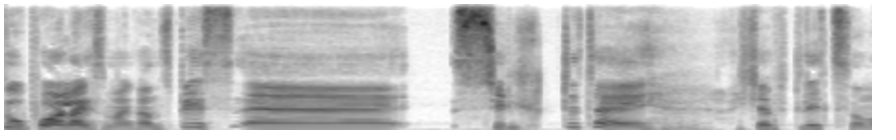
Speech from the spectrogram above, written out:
To pålegg som jeg kan spise. Eh, syltetøy. Jeg har kjøpt litt sånn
